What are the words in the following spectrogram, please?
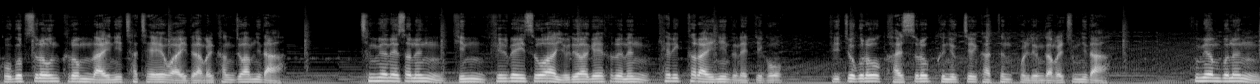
고급스러운 크롬 라인이 차체의 와이드함을 강조합니다. 측면에서는 긴 휠베이스와 유려하게 흐르는 캐릭터 라인이 눈에 띄고 뒤쪽으로 갈수록 근육질 같은 볼륨감을 줍니다. 후면부는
